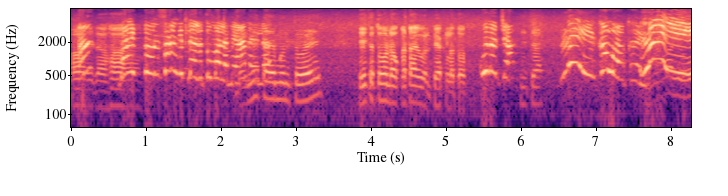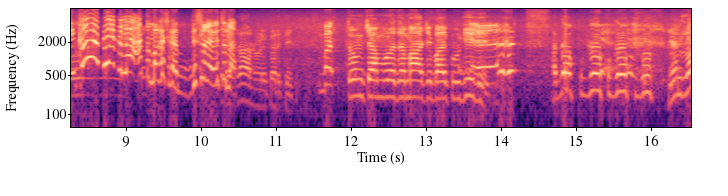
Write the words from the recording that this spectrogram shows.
हा. वाईट टोन सांगितलेलं तुम्हाला मी मी आणायला. काय म्हणतोय? त्याच्या तोंडावर कटायवर फेकला तो. कुणाच्या? तिच्या नाही कवा काय नाही, का फेकला? आता मग काय दिसलं नाही तुला? रालोळे करते. बघ. तुमच्यामुळे जर माझी बायको गेली. गप गप गप गप. यांना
